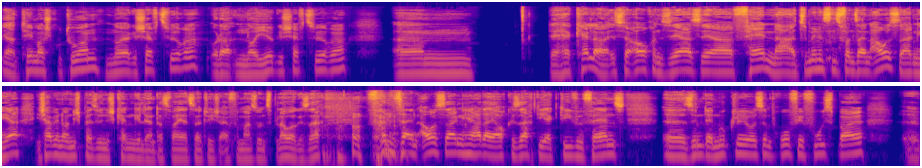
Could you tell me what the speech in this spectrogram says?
Ja, Thema Strukturen, neuer Geschäftsführer oder neue Geschäftsführer. Ähm, der Herr Keller ist ja auch ein sehr, sehr fannah, zumindest von seinen Aussagen her. Ich habe ihn noch nicht persönlich kennengelernt, das war jetzt natürlich einfach mal so ins Blaue gesagt. Von seinen Aussagen her hat er ja auch gesagt, die aktiven Fans äh, sind der Nukleus im Profifußball. Äh,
